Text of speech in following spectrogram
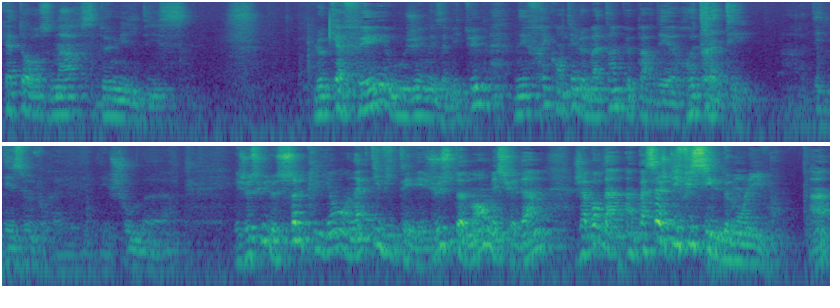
14 mars 2010. Le café, où j'ai mes habitudes, n'est fréquenté le matin que par des retraités, hein, des désœuvrés, des, chômeurs. Et je suis le seul client en activité. Et justement, messieurs, dames, j'aborde un, passage difficile de mon livre. Hein,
